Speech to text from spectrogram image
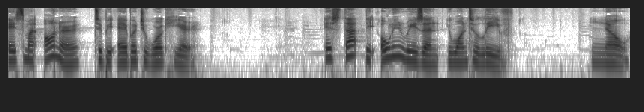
It's my honor to be able to work here. Is that the only reason you want to leave? No.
